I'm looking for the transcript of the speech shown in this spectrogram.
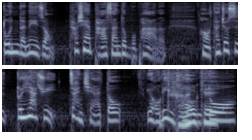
蹲的那种，他现在爬山都不怕了，好，他就是蹲下去站起来都有力很多，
